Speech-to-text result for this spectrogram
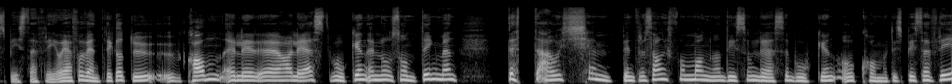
Spis deg fri. Og jeg forventer ikke at du uh, kan eller uh, har lest boken eller noen sånne ting, men dette er jo kjempeinteressant for mange av de som leser boken og kommer til Spis deg fri.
